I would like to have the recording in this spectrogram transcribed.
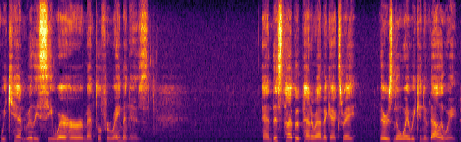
we can't really see where her mental foramen is. And this type of panoramic x-ray, there is no way we can evaluate.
